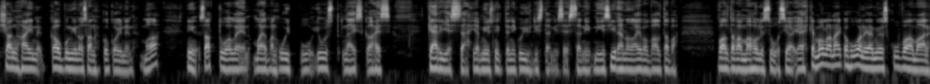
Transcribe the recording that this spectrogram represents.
Shanghain kaupungin osan kokoinen maa, niin sattuu olemaan maailman huippu just näissä kahdessa kärjessä ja myös niiden niin kuin yhdistämisessä, niin, niin siinä on aivan valtava valtava mahdollisuus. Ja, ja ehkä me ollaan aika huonoja myös kuvaamaan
